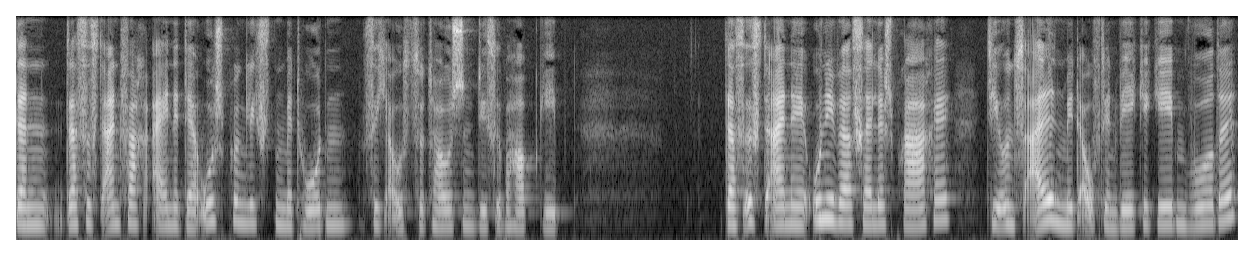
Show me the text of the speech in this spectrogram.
Denn das ist einfach eine der ursprünglichsten Methoden, sich auszutauschen, die es überhaupt gibt. Das ist eine universelle Sprache, die uns allen mit auf den Weg gegeben wurde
